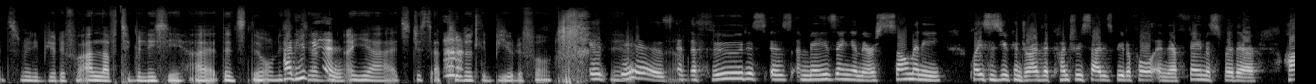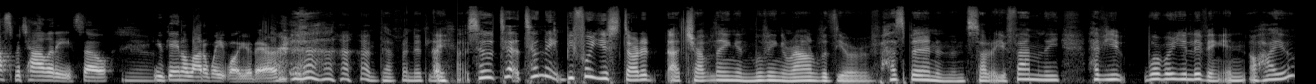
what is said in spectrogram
it's really beautiful i love tbilisi uh, that's the only have you been, been yeah it's just absolutely beautiful It yeah. is, and the food is, is amazing and there's so many places you can drive the countryside is beautiful and they're famous for their hospitality so yeah. you gain a lot of weight while you're there. Definitely. So t- tell me, before you started uh, traveling and moving around with your husband and then started your family, have you? Where were you living in Ohio?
